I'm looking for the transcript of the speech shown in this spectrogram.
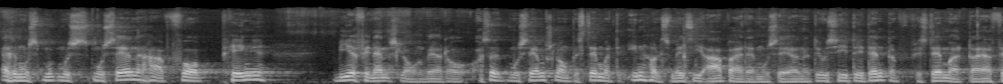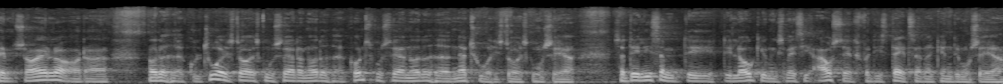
Altså mus- mus- museerne har får penge via finansloven hvert år, og så museumsloven bestemmer det indholdsmæssige arbejde af museerne. Det vil sige, det er den, der bestemmer, at der er fem søjler, og der er noget, der hedder kulturhistoriske museer, der er noget, der hedder kunstmuseer, og noget, der hedder naturhistoriske museer. Så det er ligesom det, det lovgivningsmæssige afsæt for de statsanerkendte museer.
